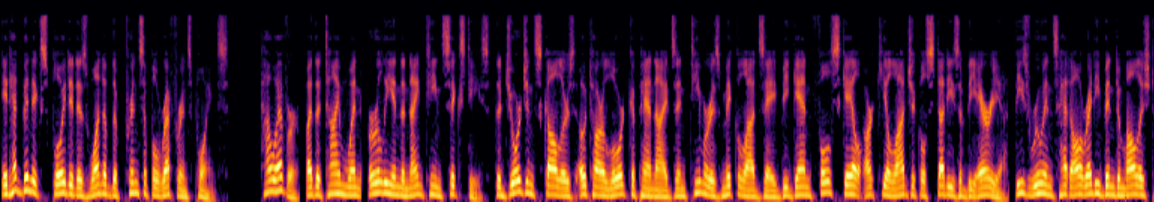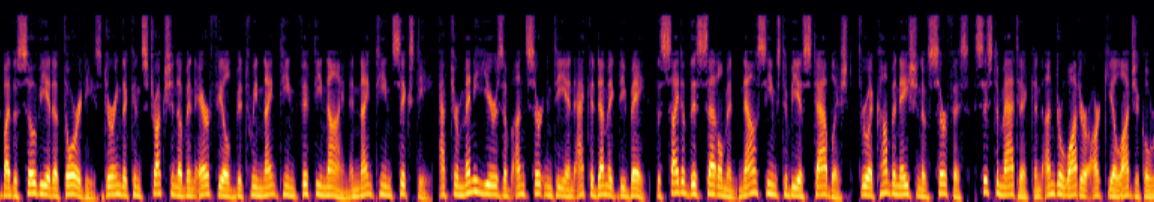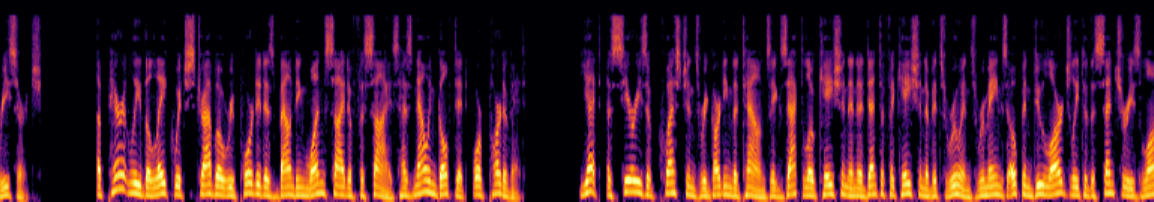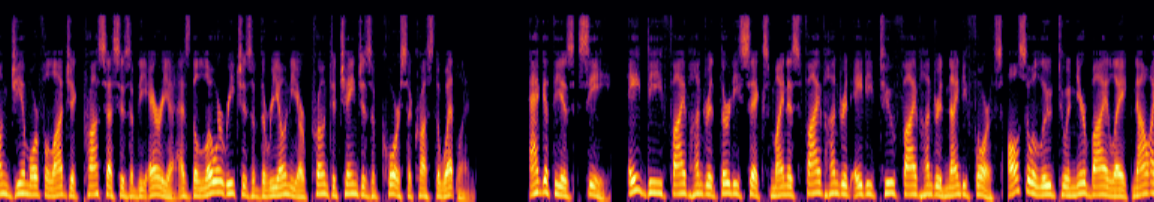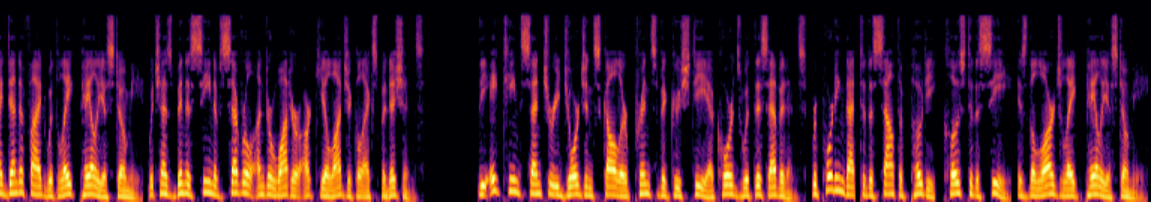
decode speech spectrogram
It had been exploited as one of the principal reference points. However, by the time when, early in the 1960s, the Georgian scholars Otar Lordkipanidze and Teimuraz Mikeladze began full-scale archaeological studies of the area, these ruins had already been demolished by the Soviet authorities during the construction of an airfield between 1959 and 1960. After many years of uncertainty and academic debate, the site of this settlement now seems to be established, through a combination of surface, systematic and underwater archaeological research. Apparently the lake which Strabo reported as bounding one side of Phasis has now engulfed it, or part of it. Yet, a series of questions regarding the town's exact location and identification of its ruins remains open due largely to the centuries-long geomorphologic processes of the area as the lower reaches of the Rioni are prone to changes of course across the wetland. Agathias c. AD 536–582–594 also allude to a nearby lake now identified with Lake Paleostomi, which has been a scene of several underwater archaeological expeditions. The 18th-century Georgian scholar Prince Vakhushti accords with this evidence, reporting that to the south of Poti, close to the sea, is the large lake Paleostomi.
